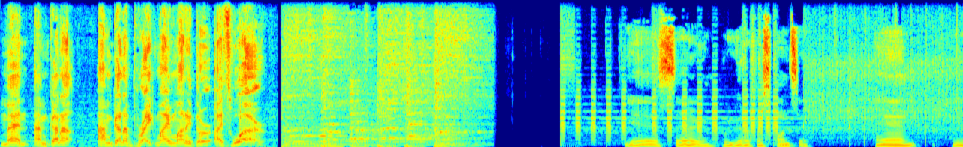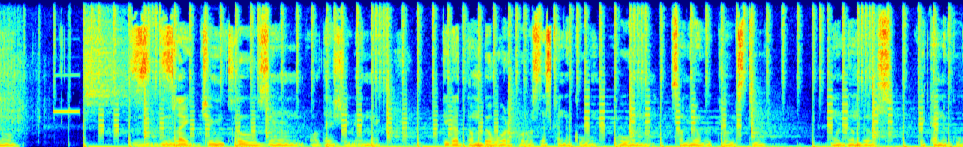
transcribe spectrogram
Man, I'm gonna I'm gonna break my monitor, I swear. Yes, sir. We got our first sponsor, you know this is, this is like gym clothes and all that shit, and like they got dumbbell water bottles. That's kind of cool. Oh, and some yoga clothes too. More dumbbells. They kind of cool.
